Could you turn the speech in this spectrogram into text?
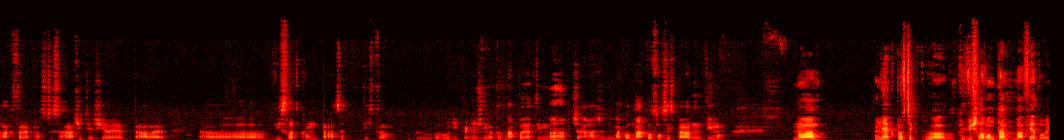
na ktoré proste sa hráči tešia, je práve uh, výsledkom práce týchto ľudí. Takže vždy ma to naplňa tým, aha. že, aha, že makol, makol som si s parádnym tímom. No a nejak proste, keď vyšla von tá Mafia 2,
